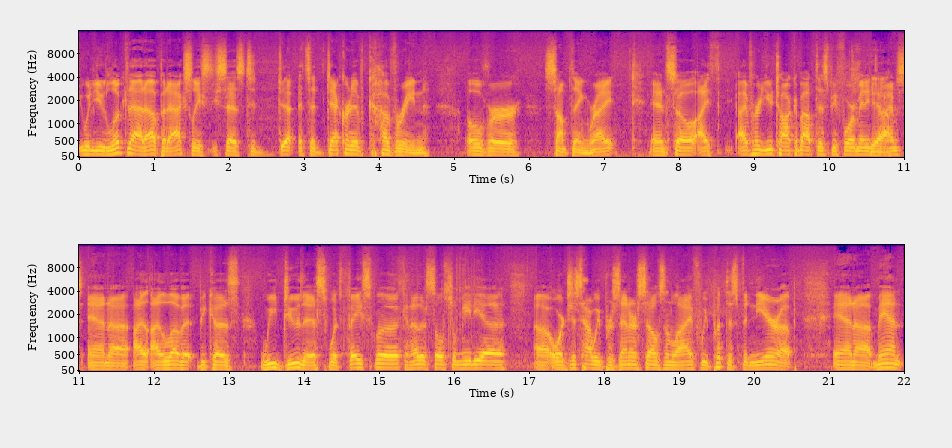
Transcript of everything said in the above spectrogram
when you look that up, it actually says to de- it's a decorative covering over something, right? And so I th- I've heard you talk about this before many Yeah. times, and uh, I, I love it because we do this with Facebook and other social media, uh, or just how we present ourselves in life. We put this veneer up, and uh, man,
